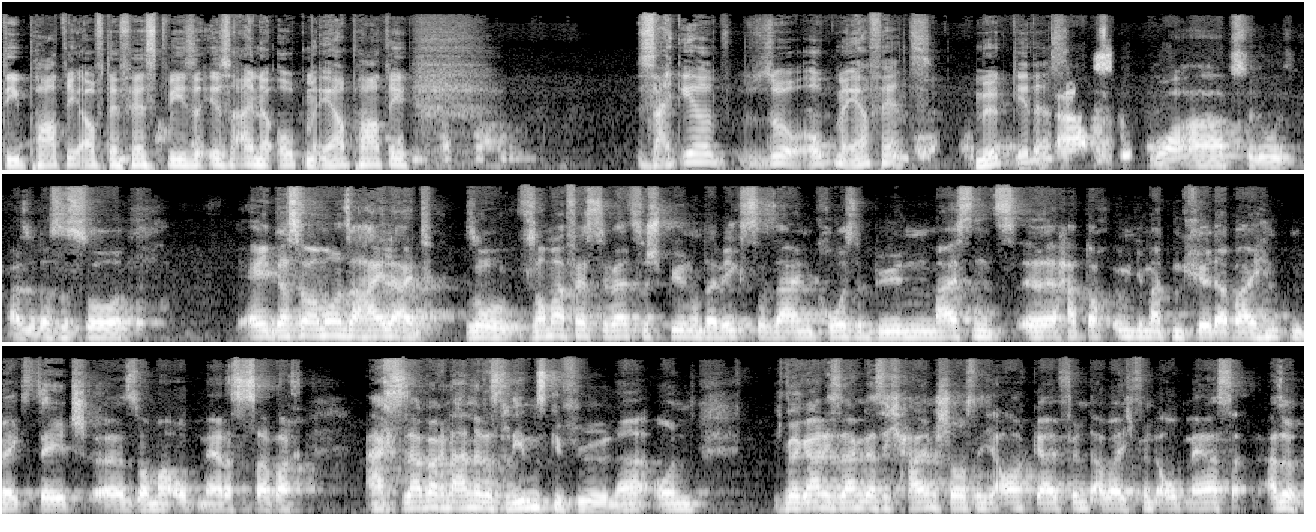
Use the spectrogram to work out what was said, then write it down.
Die Party auf der Festwiese ist eine Open-Air-Party. Seid ihr so Open-Air-Fans? Mögt ihr das? Absolut. Boah, absolut. Also das ist so, Ey, das war immer unser Highlight. So, Sommerfestival zu spielen, unterwegs zu sein, große Bühnen. Meistens äh, hat doch irgendjemand einen Grill dabei, hinten Backstage, äh, Sommer Open Air. Das ist einfach, ach, ist einfach ein anderes Lebensgefühl. Ne? Und ich will gar nicht sagen, dass ich Hallenshows nicht auch geil finde, aber ich finde Open Air, also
